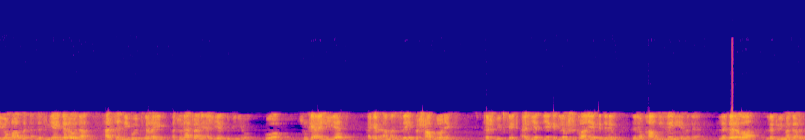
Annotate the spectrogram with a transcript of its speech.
هیۆم ڕاست دەکا، لە دونیای دەرەوەدا هەر چەندی بۆی بگەڕێی ئەتوو ناتوانی عەلیەت ببینیەوە. بۆ؟ چونکە عەلیەت ئەگەر ئەمە زەین بە شابلۆنێک تەشبیه بکەین، عەلیەت یەکێک لەو شکڵانەیە کە دەنێو دەنێو قاڵبی زەینی ئێمەدایە. لە دەرەوە لە دووی مەگەڕێ.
